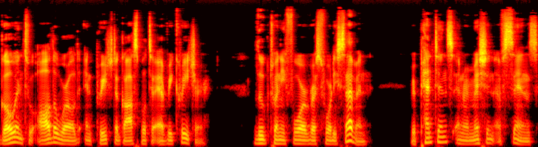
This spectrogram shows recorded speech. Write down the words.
go into all the world and preach the gospel to every creature. Luke 24, verse 47, repentance and remission of sins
